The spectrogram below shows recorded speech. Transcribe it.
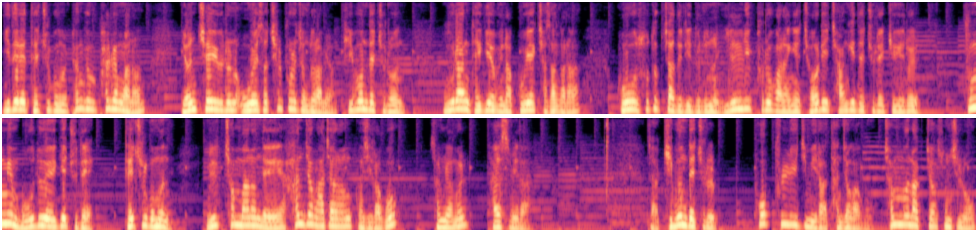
이들의 대출금은 평균 800만 원, 연체율은 5에서 7% 정도라며 기본 대출은 우량 대기업이나 고액 자산가나 고소득자들이 누리는 1, 2% 가량의 저리 장기 대출의 기회를 국민 모두에게 주되 대출금은 1천만 원 내에 한정하자는 것이라고 설명을 하였습니다. 자, 기본 대출을 포퓰리즘이라 단정하고 천문학적 손실로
